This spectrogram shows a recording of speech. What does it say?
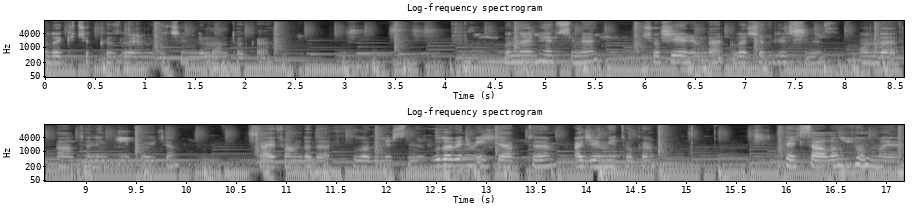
Bu da küçük kızlarımız için limon toka. Bunların hepsine Shopier'imden ulaşabilirsiniz. Onu da alta linkini koyacağım. Sayfamda da bulabilirsiniz. Bu da benim ilk yaptığım acemi toka. Pek sağlam olmayan.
